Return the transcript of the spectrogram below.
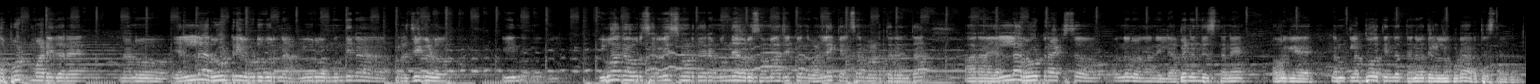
ಸಪೋರ್ಟ್ ಮಾಡಿದ್ದಾರೆ. ನಾನು ಎಲ್ಲ ರೋಟ್ರಿ ಹುಡುಗರನ್ನ, ಇವರು ಮುಂದಿನ ಪ್ರಜೆಗಳು ಇವಾಗ ಅವರು ಸರ್ವಿಸ್ ನೋಡ್ತಾರೆ ಮುಂದೆ ಅವರು ಸಮಾಜಕ್ಕೆ ಒಂದು ಒಳ್ಳೆ ಕೆಲಸ ಮಾಡ್ತಾರೆ ಅಂತ, ಆ ಎಲ್ಲ ರೋಡ್ ಅನ್ನು ನಾನು ಇಲ್ಲಿ ಅಭಿನಂದಿಸ್ತೇನೆ. ಅವ್ರಿಗೆ ನಮ್ಮ ಕ್ಲಬ್ ವತಿಯಿಂದ ಧನ್ಯವಾದಗಳನ್ನು ಕೂಡ ಅರ್ಪಿಸ್ತಾ ಇದ್ದೇನೆ.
